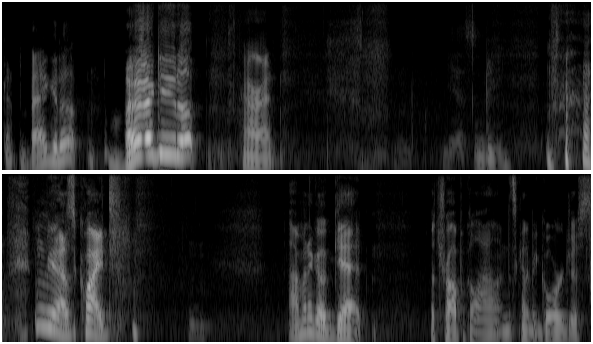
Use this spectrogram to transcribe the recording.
Got to bag it up. Bag it up. All right. Yes, indeed. yes, quite. I'm gonna go get a tropical island. It's gonna be gorgeous.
